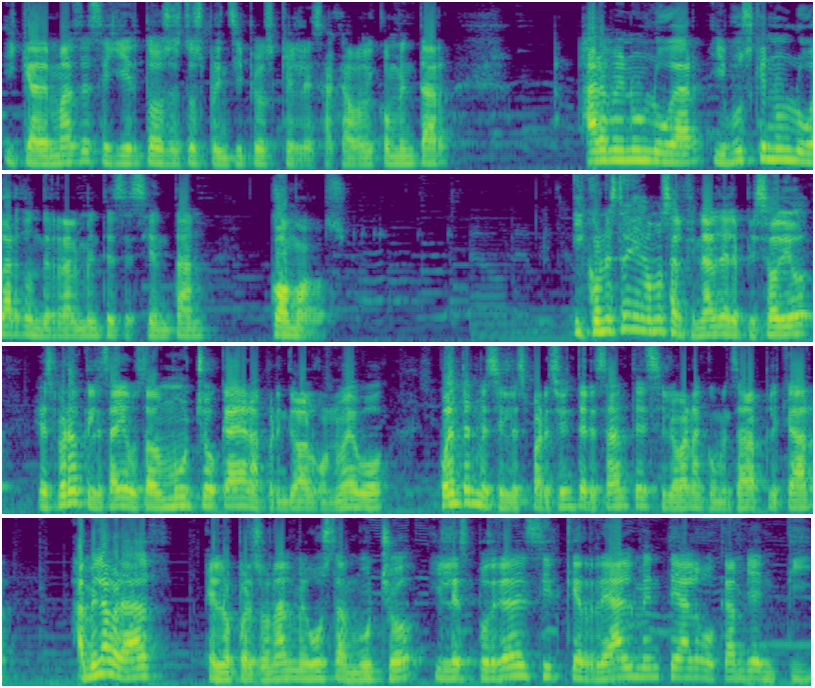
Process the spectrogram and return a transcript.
y que además de seguir todos estos principios que les acabo de comentar, armen un lugar y busquen un lugar donde realmente se sientan cómodos. Y con esto llegamos al final del episodio. Espero que les haya gustado mucho, que hayan aprendido algo nuevo. Cuéntenme si les pareció interesante, si lo van a comenzar a aplicar. A mí la verdad, en lo personal me gusta mucho y les podría decir que realmente algo cambia en ti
